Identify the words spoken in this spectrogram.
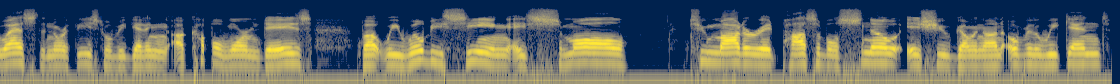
U.S. The Northeast will be getting a couple warm days, but we will be seeing a small to moderate possible snow issue going on over the weekend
